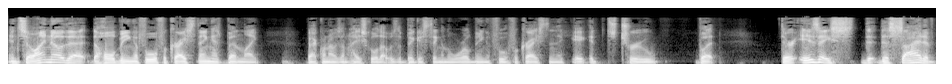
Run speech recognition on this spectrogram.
And so I know that the whole being a fool for Christ thing has been like back when I was in high school, that was the biggest thing in the world, being a fool for Christ. And it, it, it's true, but there is a, the, the side of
